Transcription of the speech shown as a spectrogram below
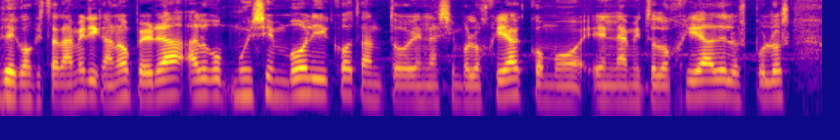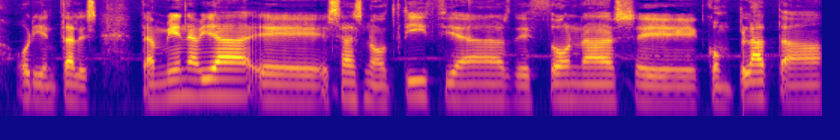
de conquistar América, ¿no? Pero era algo muy simbólico tanto en la simbología como en la mitología de los pueblos orientales. También había eh, esas noticias de zonas eh, con plata,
